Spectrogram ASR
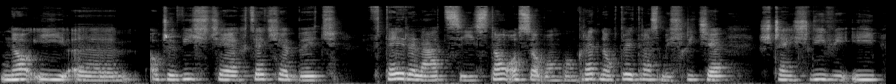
no i e, oczywiście chcecie być w tej relacji z tą osobą konkretną, o której teraz myślicie, szczęśliwi i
